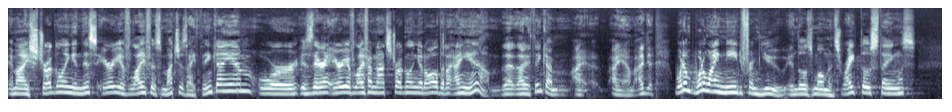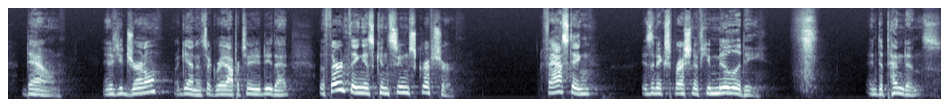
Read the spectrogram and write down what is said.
am I struggling in this area of life as much as I think I am? Or is there an area of life I'm not struggling at all that I am, that I think I'm, I, I am? I, what, what do I need from you in those moments? Write those things down. And if you journal, again, it's a great opportunity to do that. The third thing is consume Scripture. Fasting is an expression of humility and dependence.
